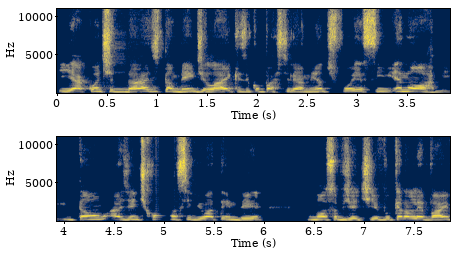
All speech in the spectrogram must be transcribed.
e a quantidade também de likes e compartilhamentos foi assim enorme. Então a gente conseguiu atender o nosso objetivo, que era levar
